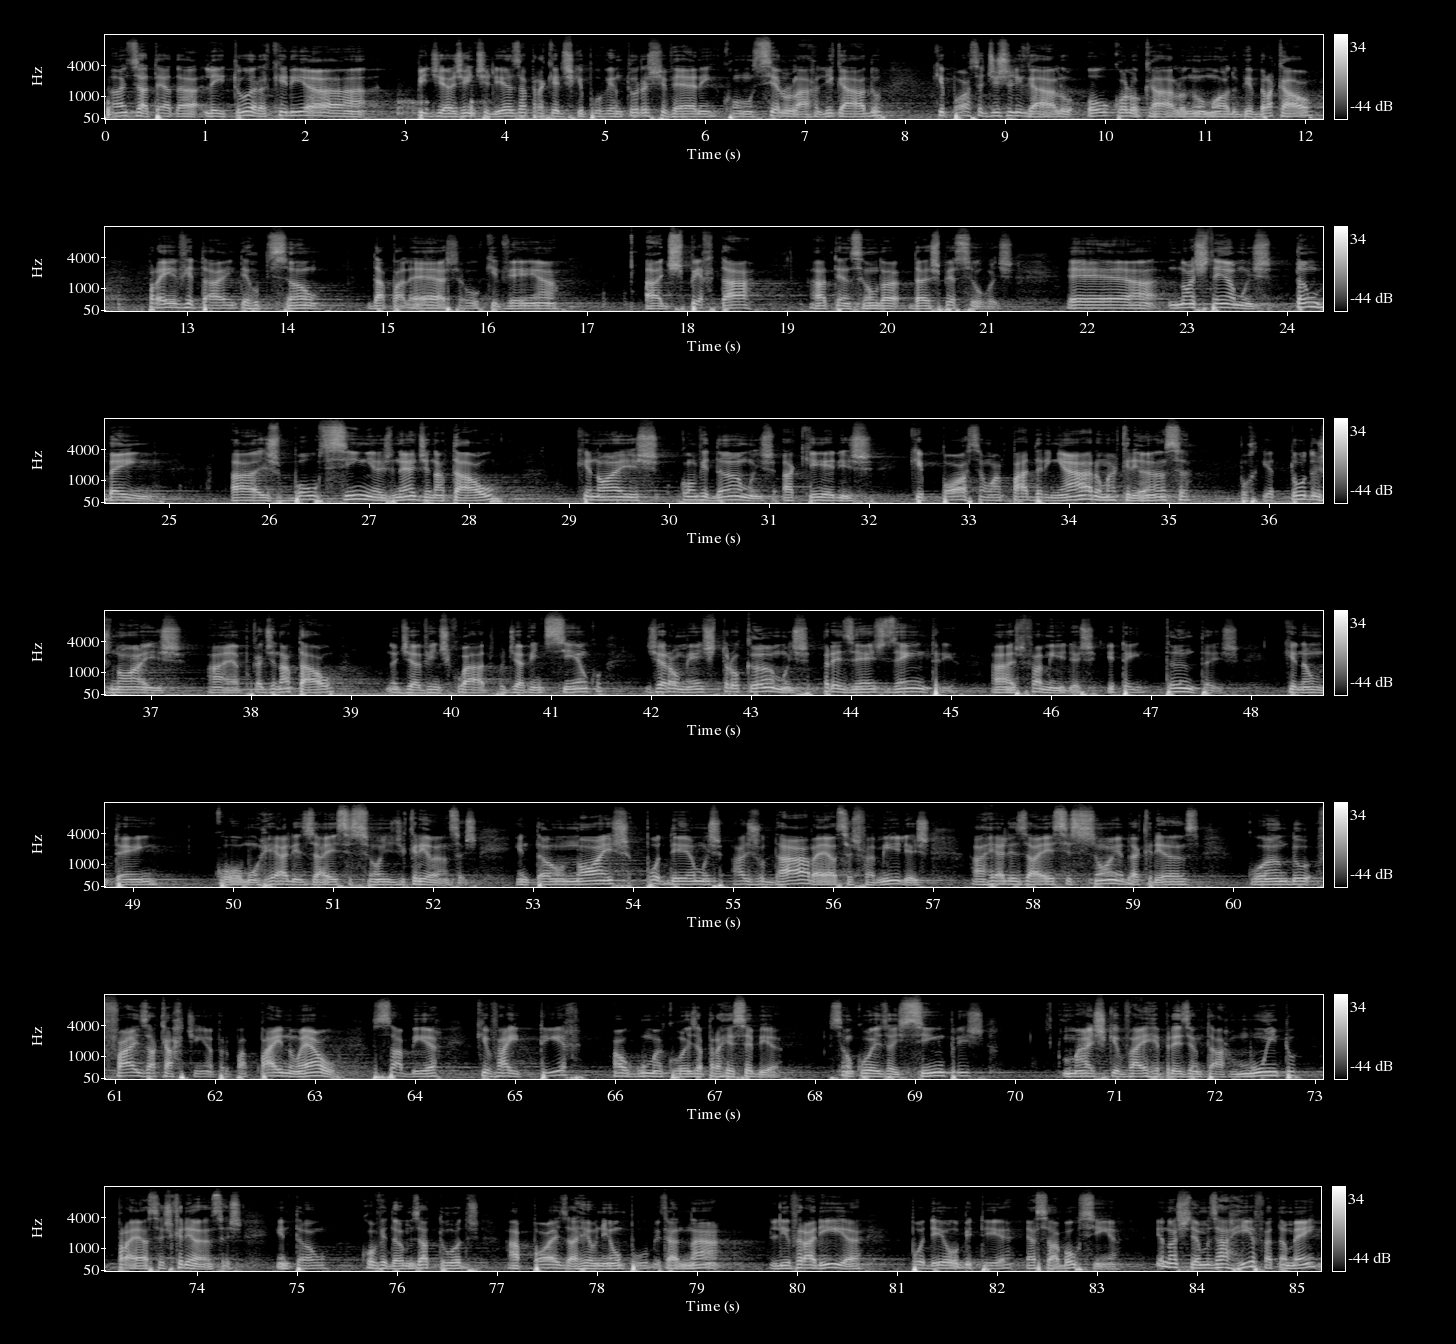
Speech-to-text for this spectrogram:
antes até da leitura, queria pedir a gentileza para aqueles que porventura estiverem com o celular ligado, que possa desligá-lo ou colocá-lo no modo vibracal para evitar a interrupção da palestra ou que venha a despertar a atenção da, das pessoas. É, nós temos também as bolsinhas né, de Natal, que nós convidamos aqueles que possam apadrinhar uma criança, porque todos nós, à época de Natal, no dia 24 para o dia 25, geralmente trocamos presentes entre as famílias. E tem tantas que não têm como realizar esse sonho de crianças. Então, nós podemos ajudar essas famílias a realizar esse sonho da criança quando faz a cartinha para o Papai Noel, saber que vai ter alguma coisa para receber. São coisas simples, mas que vai representar muito para essas crianças. Então, convidamos a todos, após a reunião pública na livraria, poder obter essa bolsinha. E nós temos a rifa também,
